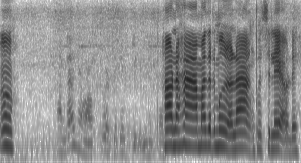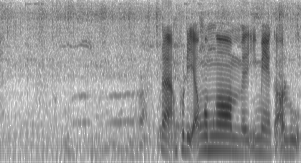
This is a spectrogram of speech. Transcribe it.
เออทำได้ยังว่าเพื่อจะได้กินนี่จ้ะเฮานะหามาแต่มื้อละล้างเพิ่นสิแล้วเด้ล้างผู้เดียวงอมๆอีแม่ก็เอาลูก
